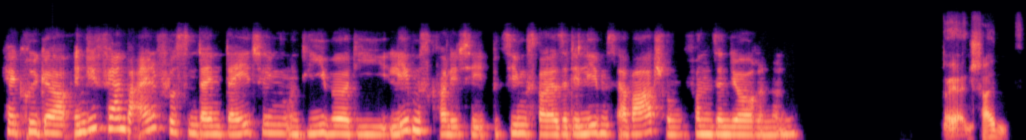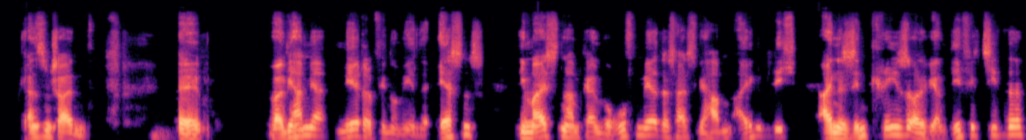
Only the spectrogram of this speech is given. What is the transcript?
Herr Krüger, inwiefern beeinflussen dein Dating und Liebe die Lebensqualität bzw. die Lebenserwartung von Seniorinnen? Naja, entscheidend, ganz entscheidend. Äh, weil wir haben ja mehrere Phänomene. Erstens, die meisten haben keinen Beruf mehr. Das heißt, wir haben eigentlich eine Sinnkrise oder wir haben Defizite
